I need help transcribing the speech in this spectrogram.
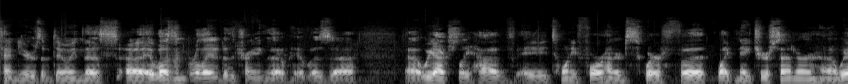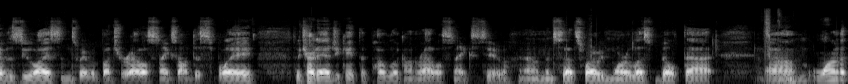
10 years of doing this. Uh, it wasn't related to the training though. It was uh, uh we actually have a 2400 square foot like nature center. Uh, we have a zoo license. We have a bunch of rattlesnakes on display. So we try to educate the public on rattlesnakes too. Um, and so that's why we more or less built that. Um, one of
